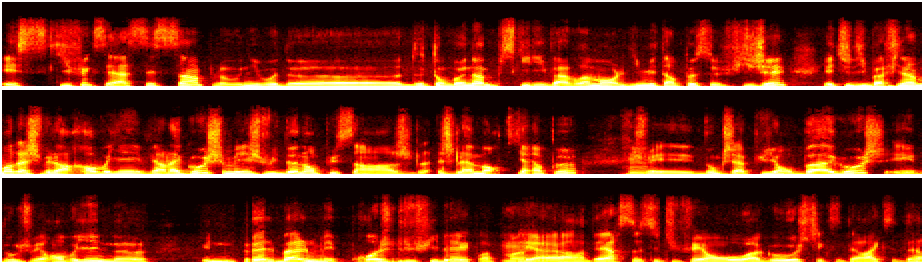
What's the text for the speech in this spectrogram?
et ce qui fait que c'est assez simple au niveau de, de ton bonhomme, puisqu'il va vraiment limite un peu se figer. Et tu dis, bah finalement, là, je vais la renvoyer vers la gauche, mais je lui donne en plus un. Je, je l'amortis un peu. Je hmm. vais, donc j'appuie en bas à gauche, et donc je vais renvoyer une, une belle balle, mais proche du filet. Quoi. Et à l'inverse, si tu fais en haut à gauche, etc. etc.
